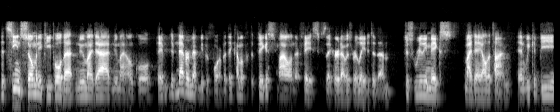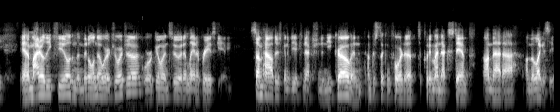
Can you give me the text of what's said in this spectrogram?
that seen so many people that knew my dad, knew my uncle. They've, they've never met me before, but they come up with the biggest smile on their face because they heard I was related to them. Just really makes my day all the time. And we could be in a minor league field in the middle of nowhere, Georgia, or going to an Atlanta Braves game. Somehow there's going to be a connection to Niekro, and I'm just looking forward to, to putting my next stamp on that uh, on the legacy.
